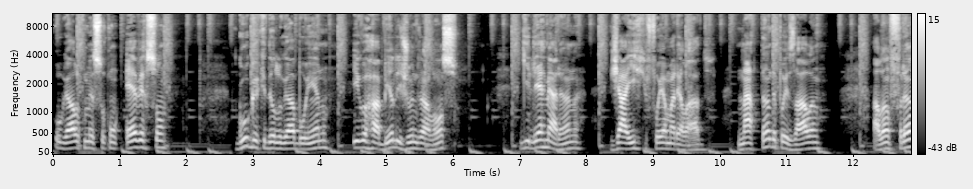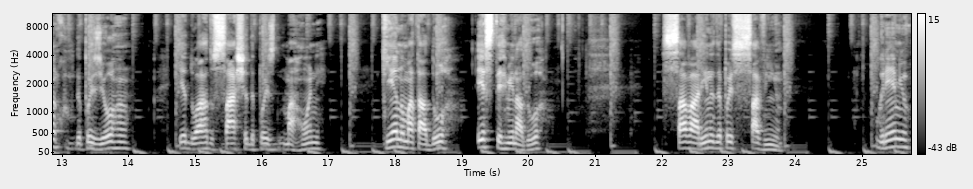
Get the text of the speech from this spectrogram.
O Galo começou com Everson, Guga que deu lugar a Bueno, Igor Rabelo e Júnior Alonso, Guilherme Arana, Jair que foi amarelado, Natan depois Alan, Alan Franco depois Johan, Eduardo Sacha depois Marrone, Keno Matador, Exterminador, Savarino depois Savinho. O Grêmio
